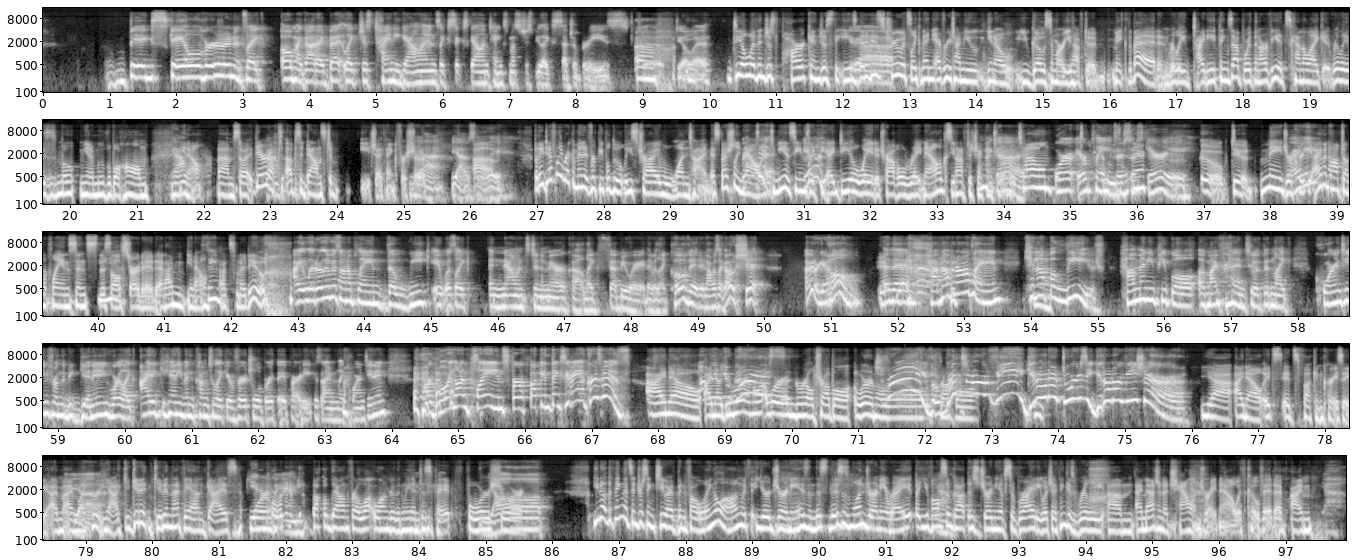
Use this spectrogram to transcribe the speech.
big scale version, it's like. Oh my God, I bet like just tiny gallons, like six gallon tanks must just be like such a breeze to Ugh. deal with. deal with and just park and just the ease. But it is true. It's like then every time you, you know, you go somewhere, you have to make the bed and really tidy things up. With an RV, it's kind of like it really is this mo- you know movable home. Yeah. You know, um, so there are Yeah. ups, ups and downs to each. I think for sure. Yeah, yeah, absolutely. But I definitely recommend it for people to at least try one time, especially now. Like to me, it seems like the ideal way to travel right now because you don't have to check Oh into a hotel. or airplanes are so scary. Oh, dude, major creepy. I haven't hopped on a plane since this all started, and I'm, you know, Same. that's what I do. I literally was on a plane the week it was like announced in America, like February. They were like COVID, and I was like, oh shit, I better get home. And then have not been on a plane. Cannot believe how many people of my friends who have been like quarantined from the beginning who are like, I can't even come to like your virtual birthday party because I'm like quarantining, are going on planes for fucking Thanksgiving and Christmas. I know, I mean, know, dude. We're in we're in real trouble. We're in Drive, real rent an trouble. Get on outdoorsy, get on RV share. Yeah, I know. It's it's fucking crazy. I'm I'm like, Yeah. we're- yeah, get it, get in that van, guys. Get in or or we're gonna be buckled down for a lot longer than we anticipate, for sure. You know, the thing that's interesting too, I've been following along with your journeys, and this this is one journey, right? But you've also Yeah. got this journey of sobriety, which I think is really, um, I imagine, a challenge right now with COVID. I, I'm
